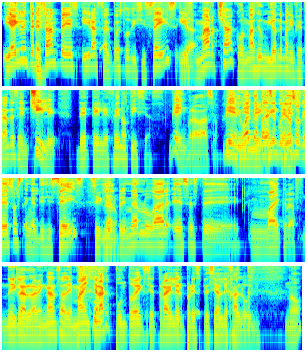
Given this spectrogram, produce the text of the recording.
y ahí lo interesante es ir hasta el puesto 16 y es marcha con más de un millón de manifestantes en Chile, de Telefe Noticias. Bien. Bravazo. Bien, Igual bien, me bien. parece curioso interés. que eso es en el 16 Sí, y claro. el primer lugar es este Minecraft. Y claro, la venganza de Minecraft.exe, tráiler preespecial de Halloween, ¿no?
